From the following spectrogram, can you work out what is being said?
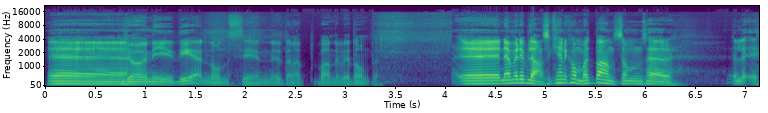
Eh, Gör ni det någonsin utan att bandet vet om det? Eh, nej men ibland så kan det komma ett band som så här, eller eh,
